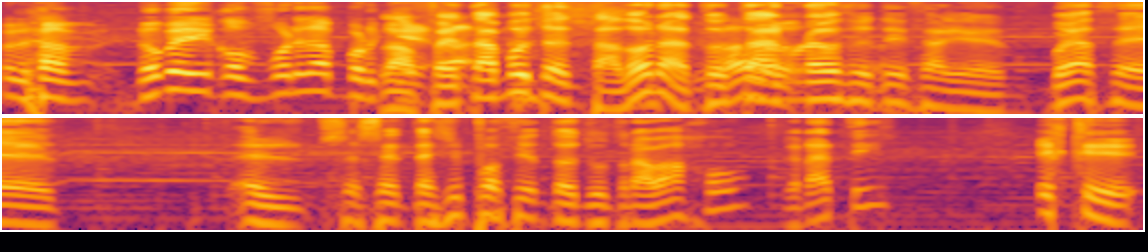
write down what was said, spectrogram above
o sea, no me vi con fuerzas porque La oferta ah, es muy tentadora. Tú estás en Claro. un negocio y te dicen que voy a hacer el 66% de tu trabajo gratis. es que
